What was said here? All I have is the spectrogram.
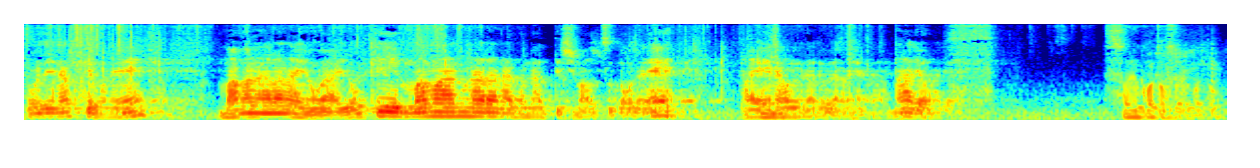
それでなくてもね、ままならないのが余計ままならなくなってしまうつうことでね、大変なことになんでございましたなあ、レオ。そういうこと、そういうこと。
